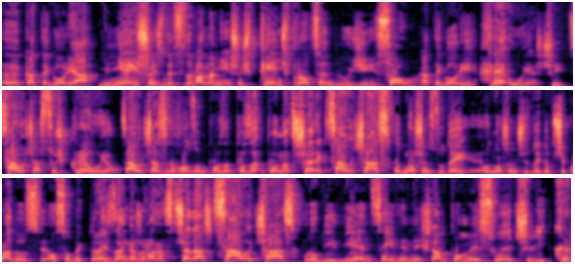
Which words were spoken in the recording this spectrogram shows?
e, kategoria, mniejszość, zdecydowana mniejszość, 5% ludzi są w kategorii kreujesz, czyli cały czas coś kreują, cały czas wychodzą poza, poza, ponad szereg, cały czas odnosząc tutaj, odnosząc się tutaj do przykładu z osoby, która jest zaangażowana w sprzedaż, cały czas robię więcej, wymyślam pomysły, czyli kreuję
